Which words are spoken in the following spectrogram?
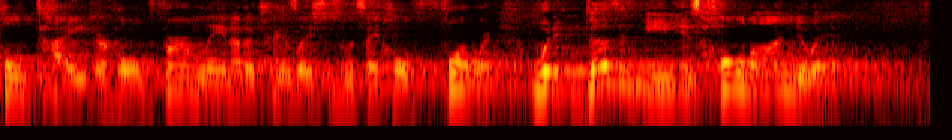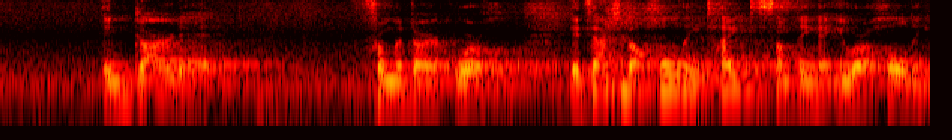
hold tight or hold firmly, and other translations would say hold forward. What it doesn't mean is hold on to it and guard it from a dark world. It's actually about holding tight to something that you are holding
